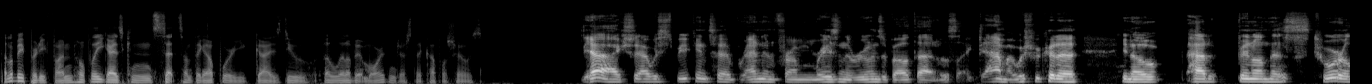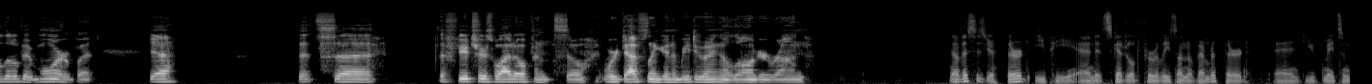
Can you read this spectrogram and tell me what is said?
That'll be pretty fun. Hopefully, you guys can set something up where you guys do a little bit more than just a couple shows. Yeah, actually, I was speaking to Brendan from Raising the Ruins about that. I was like, damn, I wish we could have, you know, had been on this tour a little bit more, but yeah, that's uh, the future's wide open. So we're definitely going to be doing a longer run. Now, this is your third EP, and it's scheduled for release on November 3rd. And you've made some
